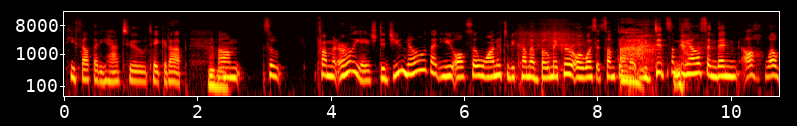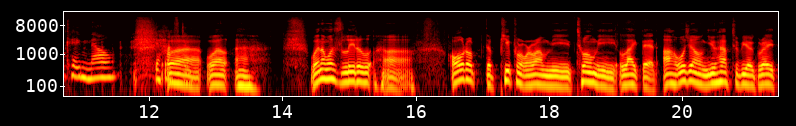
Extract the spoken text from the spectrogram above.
he felt that he had to take it up. Mm-hmm. Um, so from an early age, did you know that you also wanted to become a bow maker, or was it something that you did something else and then, oh, well, okay, now you have well, to? Well, uh, when I was little, uh, all of the people around me told me like that. Ah, Ojong, you have to be a great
